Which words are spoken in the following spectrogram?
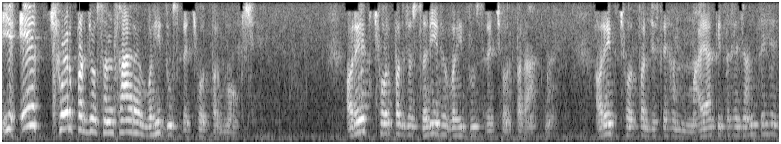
ये एक छोर पर जो संसार है, वही दूसरे छोर पर मोक्ष है। और एक छोर पर जो शरीर है, वही दूसरे छोर पर आत्मा है। और एक छोर पर जिसे हम माया की तरह जानते हैं,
